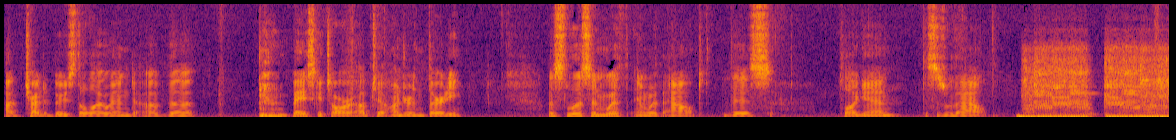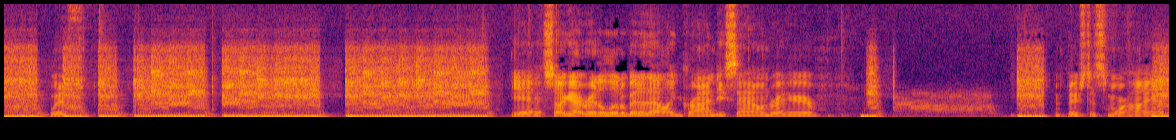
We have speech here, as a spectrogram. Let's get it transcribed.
I've tried to boost the low end of the bass guitar up to 130. Let's listen with and without this plug-in. This is without. With. Yeah, so I got rid of a little bit of that like grindy sound right here. And boosted some more high end.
